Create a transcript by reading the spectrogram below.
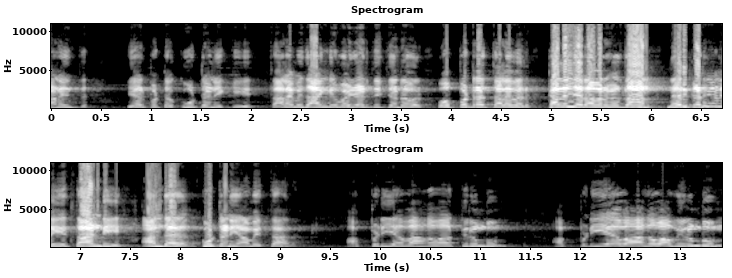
அனைத்து ஏற்பட்ட கூட்டணிக்கு தலைமை தாங்கி வழிநடத்தி சென்றவர் ஒப்பற்ற தலைவர் கலைஞர் அவர்கள் தான் நெருக்கடிகளை தாண்டி அந்த கூட்டணி அமைத்தார். அப்படியேவாகவா திரும்பும்? அப்படியேவாகவா விரும்பும்?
